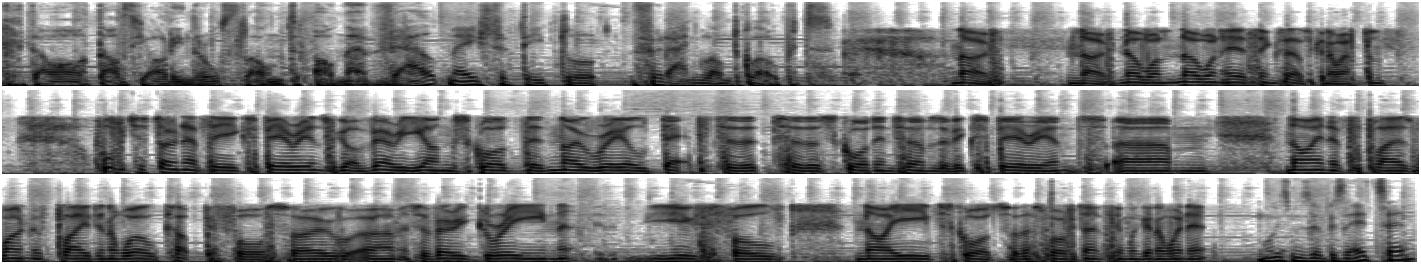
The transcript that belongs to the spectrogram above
echt an das Jahr in Russland an einen Weltmeistertitel für England glaubt. No, no, no one, no one here thinks that's going to happen. Well, we just don't have the experience. We've got a very young squad. There's no real depth to the, to the squad in terms of experience. Um, nine of the players won't have played in a World Cup before, so um, it's a very green, youthful, naive squad. So that's why we don't think we're going to win it. Muss man es übersetzen?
